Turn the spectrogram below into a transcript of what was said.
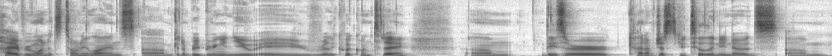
Hi everyone, it's Tony Lyons. Uh, I'm going to be bringing you a really quick one today. Um, these are kind of just utility nodes, um,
